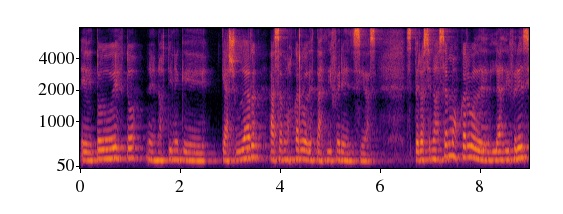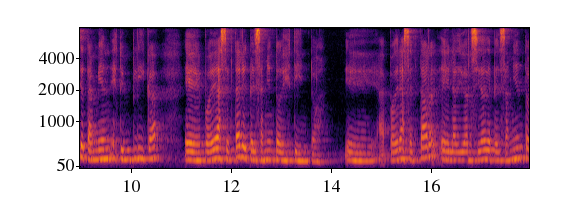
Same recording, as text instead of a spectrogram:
Eh, todo esto eh, nos tiene que, que ayudar a hacernos cargo de estas diferencias. Pero si nos hacemos cargo de las diferencias, también esto implica eh, poder aceptar el pensamiento distinto, eh, poder aceptar eh, la diversidad de pensamiento,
